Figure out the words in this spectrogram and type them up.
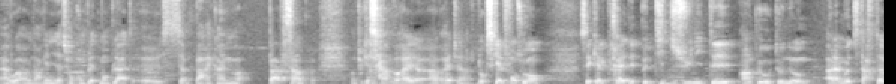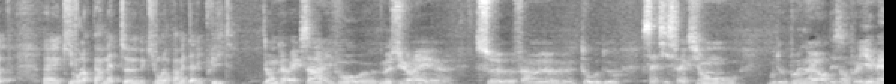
avoir une organisation complètement plate, ça me paraît quand même pas simple. En tout cas, c'est un vrai, un vrai challenge. Donc, ce qu'elles font souvent, c'est qu'elles créent des petites unités un peu autonomes à la mode start-up euh, qui vont leur permettre, euh, qui vont leur permettre d'aller plus vite. Donc avec ça, il faut euh, mesurer ce fameux taux de satisfaction ou de bonheur des employés, mais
